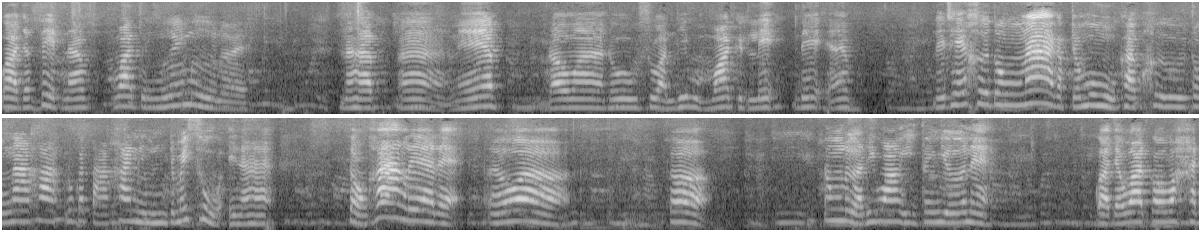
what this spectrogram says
กว่าจะเสร็จนะวาดจนเมื่อยมือเลยนะครับอ่าเนี่ยเรามาดูส่วนที่ผมวาดกันเละเดะนะครับ เลเทคือตรงหน้ากับจมูกครับ คือตรงหน้าข้างลูกตาข้างนึงมันจะไม่สวยนะฮะสองข้างเลยอะแหละ แล้วว่า ก็ต้องเหลือที่ว่างอีกตั้งเยอะเนี่ยกว่าจะวาดก็วาด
